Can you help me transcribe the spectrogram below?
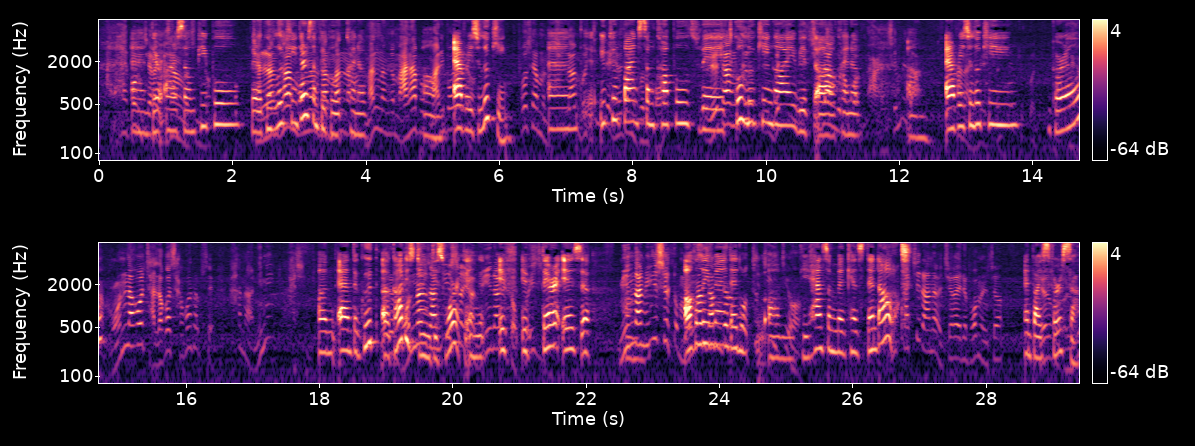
and there are some people very good looking. There are some people kind of um, uh, um, average looking, and you can find some couples with good looking guy with uh, kind of um, average looking girl. And and the good uh, God is doing this work, and if if there is a um, ugly man then um, the handsome man can stand out, and vice versa.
